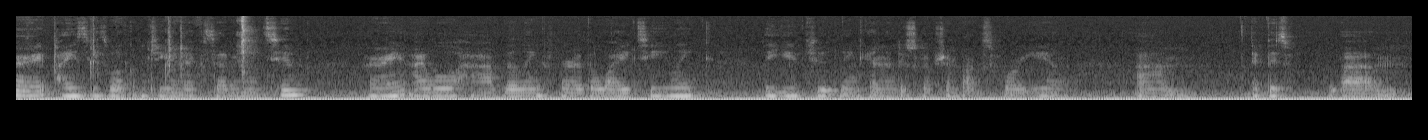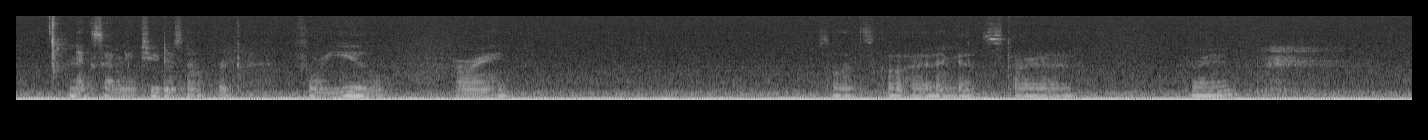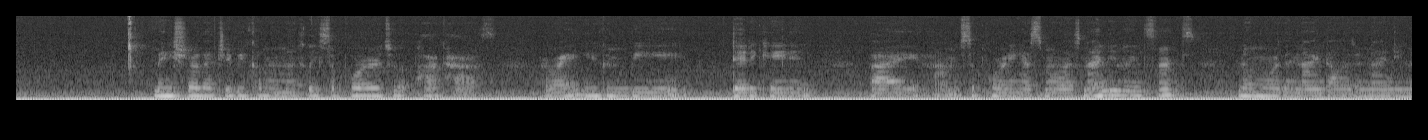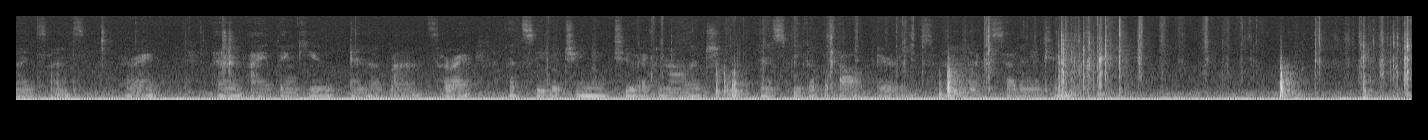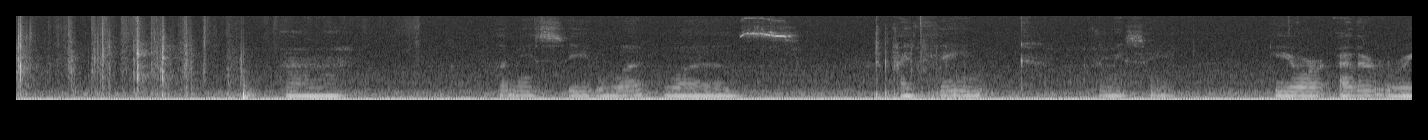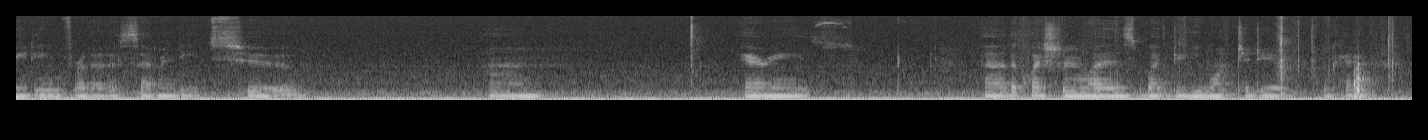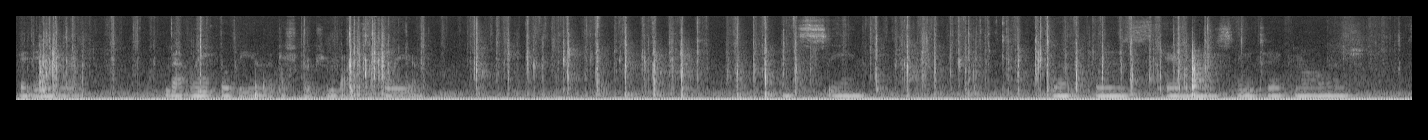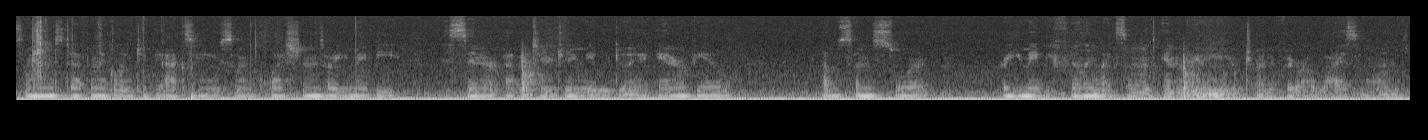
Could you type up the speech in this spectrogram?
Alright, Pisces, welcome to your next 72. Alright, I will have the link for the YT link, the YouTube link, in the description box for you. Um, if this um, next 72 does not work for you, alright. So let's go ahead and get started. Alright. Make sure that you become a monthly supporter to the podcast. Alright, you can be dedicated by um, supporting as small as 99 cents, no more than $9.99. Alright, and I thank you in advance. Alright, let's see what you need to acknowledge and speak up about Aries in the next 72. Um, let me see what was I think let me see your other reading for the 72 um, Aries. Uh, the question was what do you want to do? Okay but anyway that link will be in the description box for you see what does Aries need to acknowledge. Someone's definitely going to be asking you some questions, or you may be the center of attention. You may be doing an interview of some sort, or you may be feeling like someone's interviewing you. You're trying to figure out why someone's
